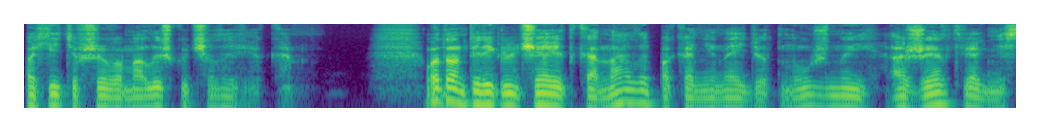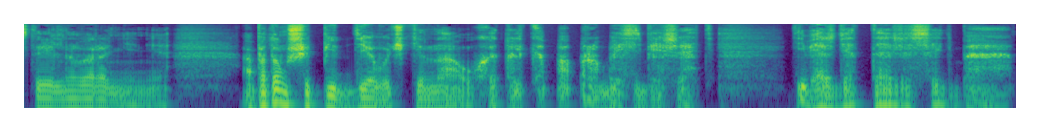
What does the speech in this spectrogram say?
похитившего малышку человека. Вот он переключает каналы, пока не найдет нужный о жертве огнестрельного ранения, а потом шипит девочке на ухо, только попробуй сбежать, тебя ждет та же судьба.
